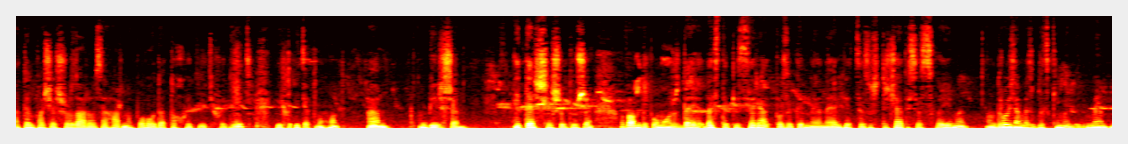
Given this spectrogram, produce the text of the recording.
а тим паче, що зараз гарна погода, то ходіть, ходіть і ходіть як мого е, більше. І те, ще, що дуже вам допоможе, да- дасть такий заряд позитивної енергії, це зустрічатися зі своїми друзями, з близькими людьми,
